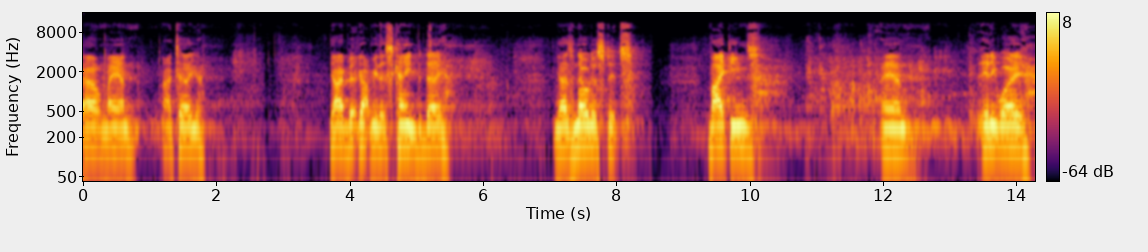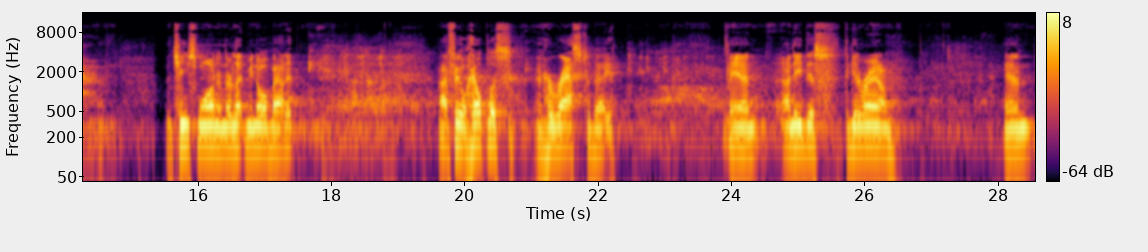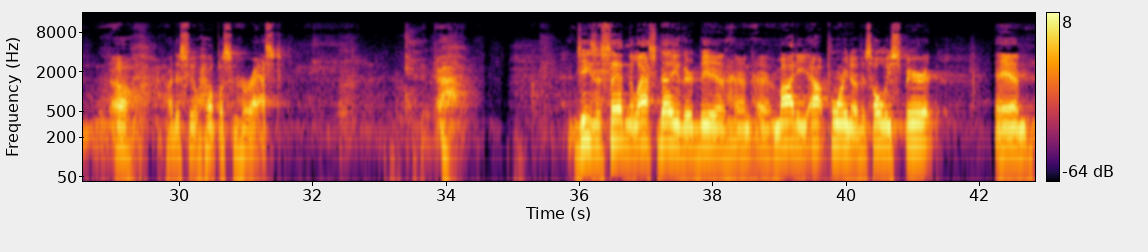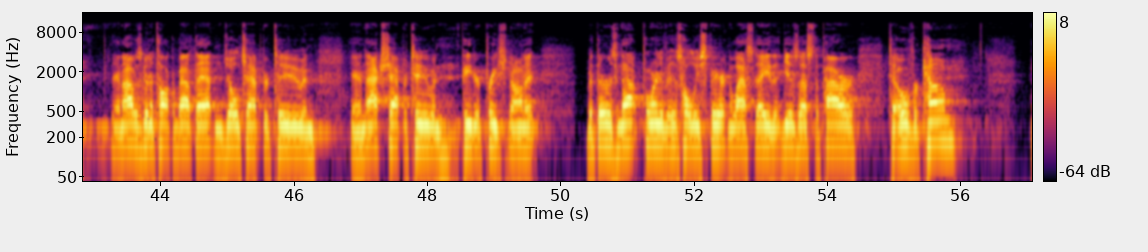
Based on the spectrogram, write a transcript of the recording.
Oh man, I tell you, guy got me this cane today. You guys noticed it's Vikings, and anyway, the Chiefs won, and they're letting me know about it. I feel helpless and harassed today, and I need this to get around. And oh, I just feel helpless and harassed. Jesus said in the last day there'd be a, a, a, mighty outpouring of His Holy Spirit, and and I was going to talk about that in Joel chapter two and and Acts chapter two when Peter preached on it. But there is an outpouring of His Holy Spirit in the last day that gives us the power to overcome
